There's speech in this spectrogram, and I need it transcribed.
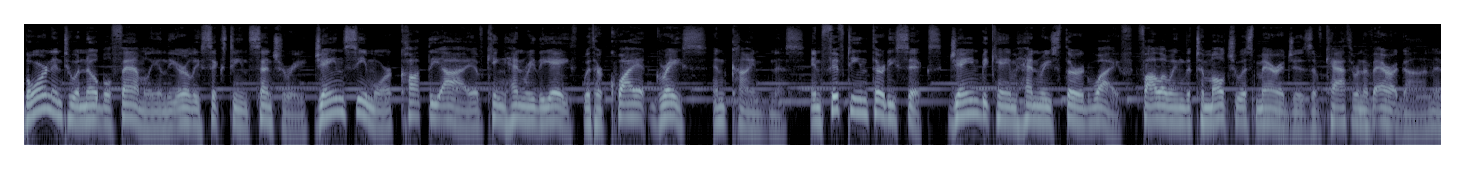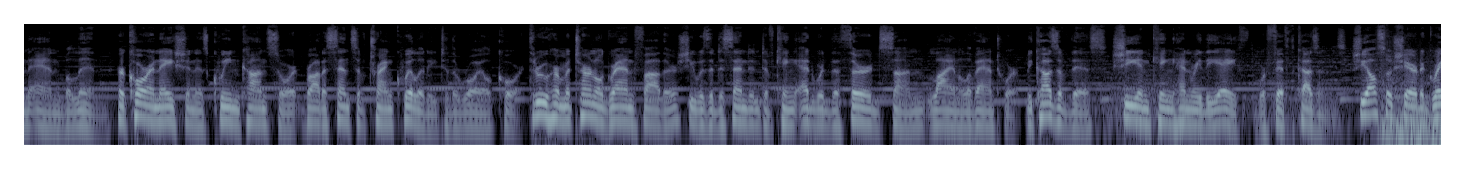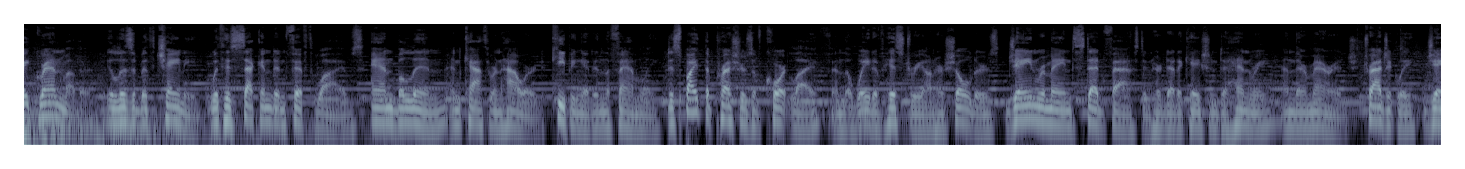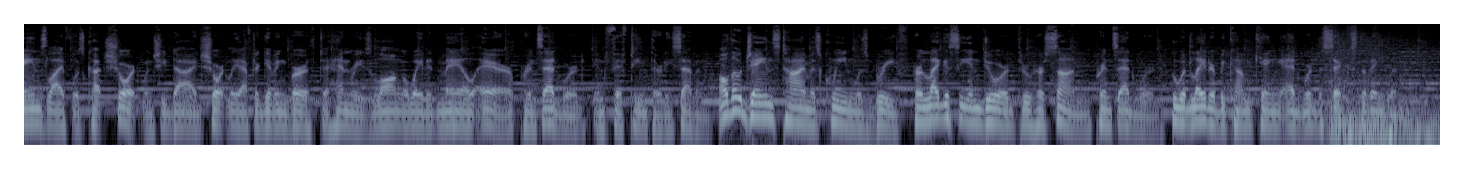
Born into a noble family in the early 16th century, Jane Seymour caught the eye of King Henry VIII with her quiet grace and kindness. In 1536, Jane became Henry's third wife, following the tumultuous marriages of Catherine of Aragon and Anne Boleyn. Her coronation as queen consort brought a sense of tranquility to the royal court. Through her maternal grandfather, she was a descendant of King Edward III's son, Lionel of Antwerp. Because of this, she and King Henry VIII were fifth cousins. She also shared a great-grandmother, Elizabeth With his second and fifth wives, Anne Boleyn and Catherine Howard, keeping it in the family. Despite the pressures of court life and the weight of history on her shoulders, Jane remained steadfast in her dedication to Henry and their marriage. Tragically, Jane's life was cut short when she died shortly after giving birth to Henry's long-awaited male heir, Prince Edward, in 1537. Although Jane's time as queen was brief, her legacy endured through her son, Prince Edward, who would later become King Edward VI of England.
